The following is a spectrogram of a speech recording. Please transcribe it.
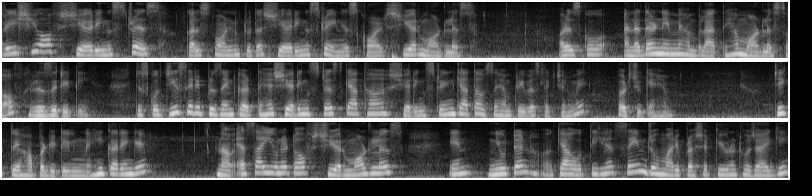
ratio of shearing stress corresponding to the shearing strain is called shear modulus और इसको अनदर नेम में हम बुलाते हैं मॉडल्स ऑफ़ रिजिडिटी जिसको जी से रिप्रेजेंट करते हैं। शेयरिंग स्ट्रेस क्या था? शेयरिंग स्ट्रेन क्या था? उसे हम प्रीवियस लेक्चर में पढ़ चुके हैं। ठीक तो यहाँ पर डिटेलिंग नहीं करेंगे। Now S I unit of shear modulus in newton क्या होती है? सेम जो हमारी प्रेशर की यूनिट हो जाएगी,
